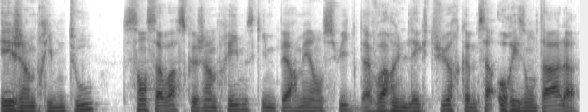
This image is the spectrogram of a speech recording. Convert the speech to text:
Et j'imprime tout sans savoir ce que j'imprime, ce qui me permet ensuite d'avoir une lecture comme ça, horizontale,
